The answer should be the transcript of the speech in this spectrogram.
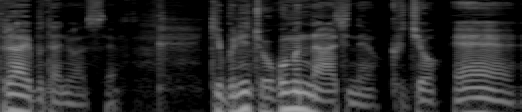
드라이브 다녀왔어요. 기분이 조금은 나아지네요. 그죠? 예.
